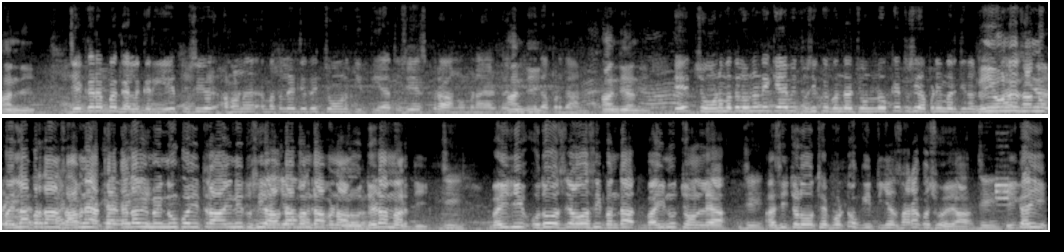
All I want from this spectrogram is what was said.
ਹਾਂਜੀ। ਜੇਕਰ ਆਪਾਂ ਗੱਲ ਕਰੀਏ ਤੁਸੀਂ ਹੁਣ ਮਤਲਬ ਜਦੋਂ ਚੋਣ ਕੀਤੀ ਹੈ ਤੁਸੀਂ ਇਸ ਭਰਾ ਨੂੰ ਬਣਾਇਆ ਟਰੱਕ। ਦਾ ਪ੍ਰਧਾਨ। ਹਾਂਜੀ ਹਾਂਜੀ। ਇਹ ਚੋਣ ਮਤਲਬ ਉਹਨਾਂ ਨੇ ਕਿਹਾ ਵੀ ਤੁਸੀਂ ਕੋਈ ਬੰਦਾ ਚੁਣ ਲਓ ਕਿ ਤੁਸੀਂ ਆਪਣੀ ਮਰਜ਼ੀ ਨਾਲ ਨਹੀਂ ਉਹਨੇ ਸਾਨੂੰ ਪਹਿਲਾਂ ਪ੍ਰਧਾਨ ਸਾਹਿਬ ਨੇ ਆਖਿਆ ਕਹਿੰਦਾ ਵੀ ਮੈਨੂੰ ਕੋਈ ਇਤਰਾਜ਼ ਨਹੀਂ ਤੁਸੀਂ ਆਪਦਾ ਬੰਦਾ ਬਣਾ ਲਓ। ਜਿਹੜਾ ਮਰਜ਼ੀ। ਜੀ। ਬਾਈ ਜੀ ਉਦੋਂ ਅਸੀਂ- ਚਲੋ ਅਸੀਂ ਬੰਦਾ ਬਾਈ ਨੂੰ ਚੁਣ ਲਿਆ। ਜੀ। ਅਸੀਂ ਚਲੋ ਉੱਥੇ ਫੋਟੋ ਕੀਤੀਆਂ ਸਾਰਾ ਕੁਝ ਹੋਇਆ। ਜੀ। ਠੀਕ ਹੈ ਜੀ?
